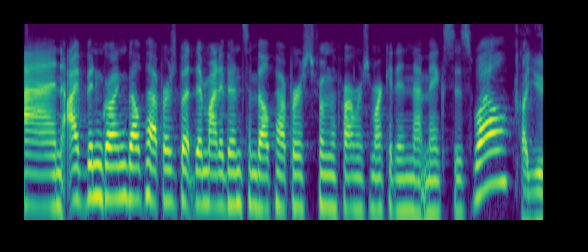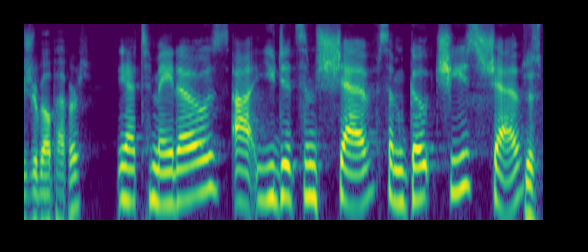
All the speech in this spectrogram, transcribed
And I've been growing bell peppers, but there might have been some bell peppers from the farmer's market in that mix as well. I use your bell peppers. Yeah, tomatoes. Uh, you did some chev, some goat cheese chev. Just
